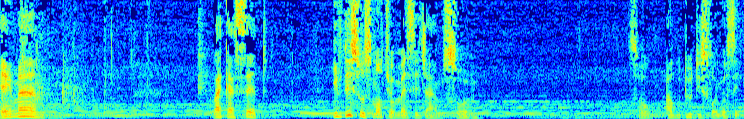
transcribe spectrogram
Amen. Like I said, if this was not your message, I am sorry. So I will do this for your sake.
